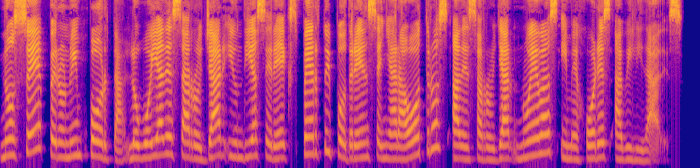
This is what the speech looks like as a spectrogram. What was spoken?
No sé, pero no importa, lo voy a desarrollar y un día seré experto y podré enseñar a otros a desarrollar nuevas y mejores habilidades.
